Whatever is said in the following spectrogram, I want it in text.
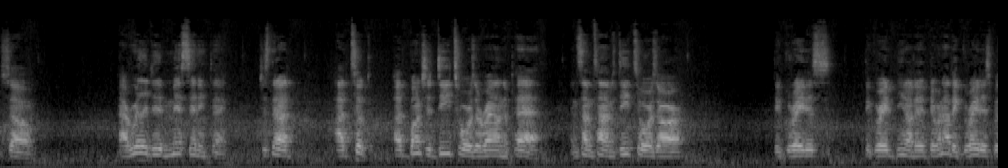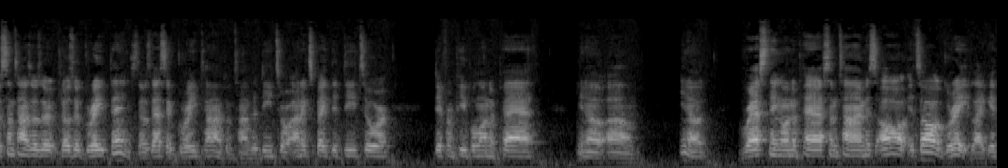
So I really didn't miss anything. Just that I, I took a bunch of detours around the path. And sometimes detours are the greatest, the great, you know, they, they were not the greatest, but sometimes those are those are great things. Those that's a great time. Sometimes a detour, unexpected detour, different people on the path, you know, um, you know, resting on the path sometime. It's all it's all great. Like it,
